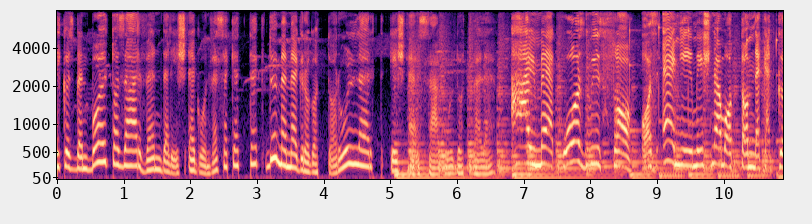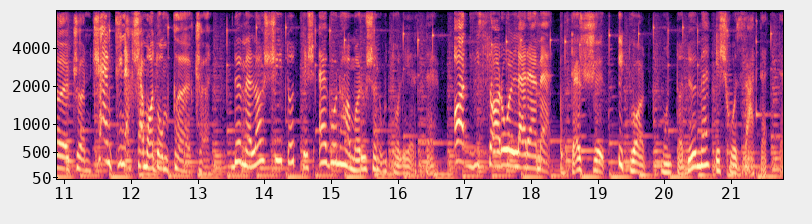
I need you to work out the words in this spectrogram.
Miközben Baltazár, Vendel és Egon veszekedtek, Döme megragadta a rollert, és elszáguldott vele. Állj meg, hozd vissza! Az enyém, és nem adtam neked kölcsön. Senkinek sem adom kölcsön. Döme lassított, és Egon hamarosan utolérte. Add vissza a rolleremet! Tessék, itt van, mondta Döme, és hozzátette.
